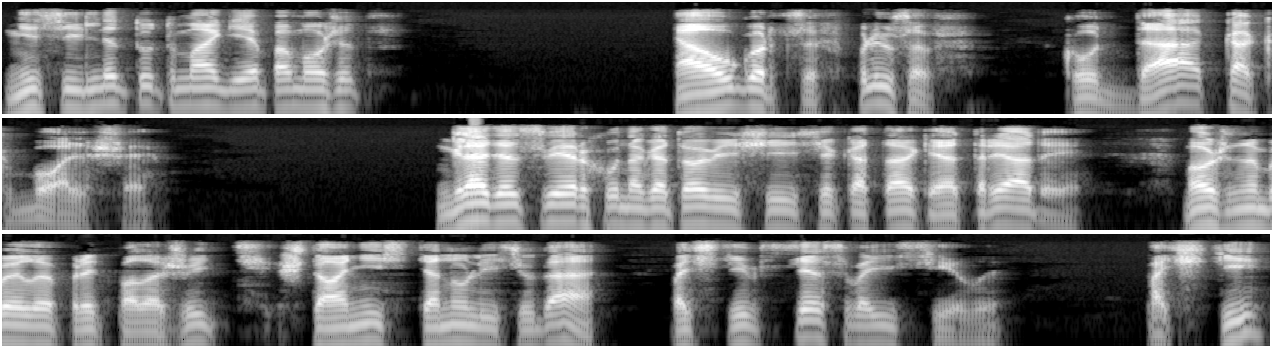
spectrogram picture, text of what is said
Не сильно тут магия поможет. А у горцев плюсов куда как больше. Глядя сверху на готовящиеся к атаке отряды, можно было предположить, что они стянули сюда почти все свои силы. Почти?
